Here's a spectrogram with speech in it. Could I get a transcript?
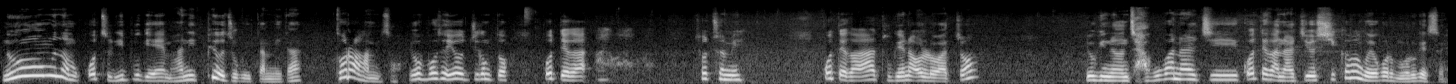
너무너무 꽃을 이쁘게 많이 피워주고 있답니다. 돌아가면서. 요 보세요. 요 지금 또 꽃대가, 아이고, 아이고, 초점이 꽃대가 두 개나 올라왔죠. 여기는 자구가 날지 꽃대가 날지 요 시커먼 거 요거를 모르겠어요.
